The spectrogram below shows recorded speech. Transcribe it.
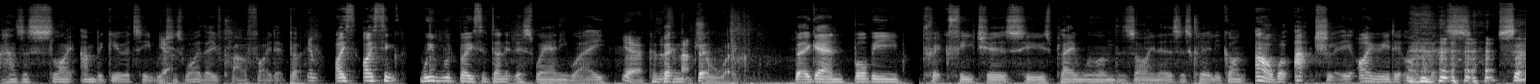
has a slight ambiguity, which Yeah. is why they've clarified it. But Im- I, th- I think we would both have done it this way anyway. Yeah, because it's a But- natural way. But again, Bobby Prick Features, who's playing with one of the designers, has clearly gone, oh, well, actually, I read it like this. so,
